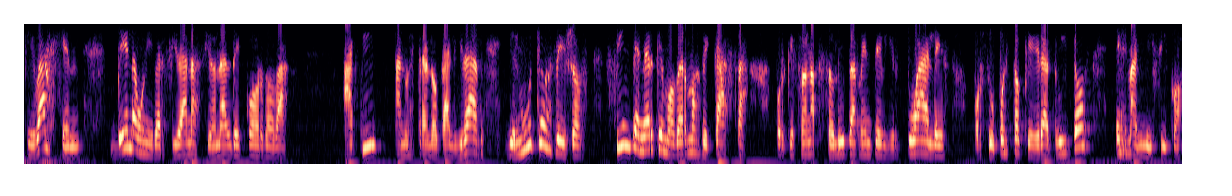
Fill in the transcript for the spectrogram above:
que bajen de la Universidad Nacional de Córdoba aquí a nuestra localidad y en muchos de ellos sin tener que movernos de casa porque son absolutamente virtuales, por supuesto que gratuitos, es magnífico.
